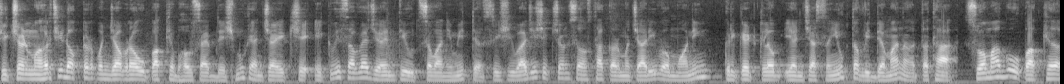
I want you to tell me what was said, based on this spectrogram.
शिक्षण महर्षी डॉक्टर पंजाबराव उपाख्य भाऊसाहेब देशमुख यांच्या एकशे एकविसाव्या जयंती उत्सवानिमित्त श्री शिवाजी शिक्षण संस्था कर्मचारी व मॉर्निंग क्रिकेट क्लब यांच्या संयुक्त विद्यमानं तथा स्वमागू उपाख्य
